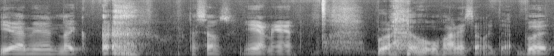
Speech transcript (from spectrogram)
yeah, man, like, that sounds, yeah, man. But why did I sound like that? But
